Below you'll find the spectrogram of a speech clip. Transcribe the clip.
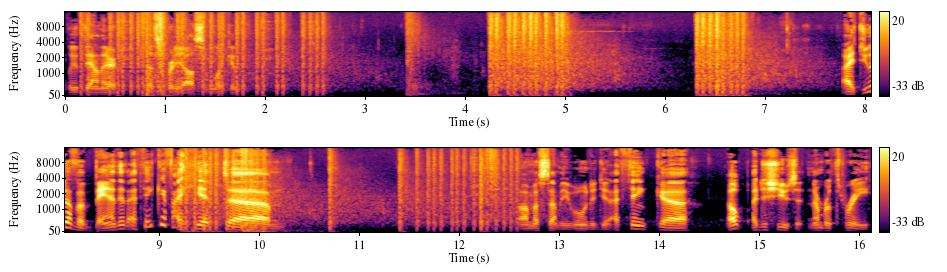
Look down there. That's pretty awesome looking. I do have a bandit. I think if I hit... Um, oh, I must not be wounded yet. I think... Uh, oh, I just used it. Number three.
